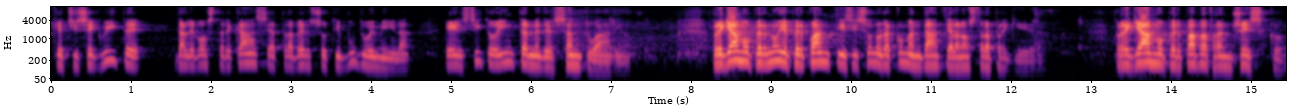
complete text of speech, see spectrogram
che ci seguite dalle vostre case attraverso TV 2000 e il sito internet del santuario. Preghiamo per noi e per quanti si sono raccomandati alla nostra preghiera Preghiamo per Papa Francesco,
